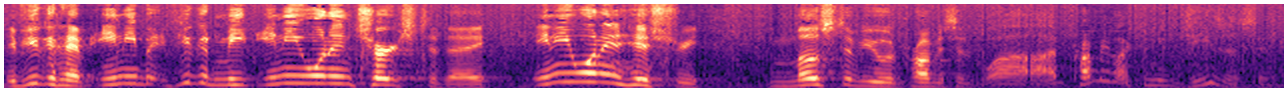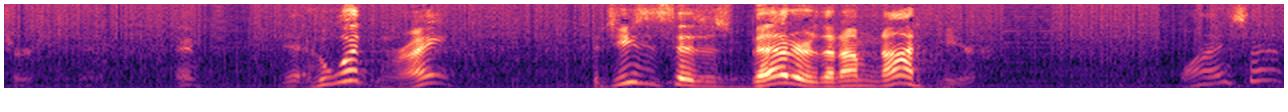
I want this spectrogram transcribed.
if you could have any, if you could meet anyone in church today, anyone in history, most of you would probably say, "Well, I'd probably like to meet Jesus in church today." Yeah, who wouldn't, right? But Jesus says it's better that I'm not here. Why is that?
